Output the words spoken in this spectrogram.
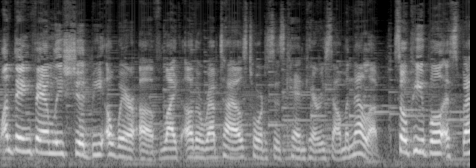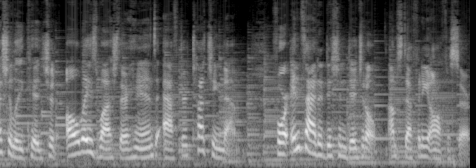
One thing families should be aware of like other reptiles, tortoises can carry salmonella. So, people, especially kids, should always wash their hands after touching them. For Inside Edition Digital, I'm Stephanie Officer.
